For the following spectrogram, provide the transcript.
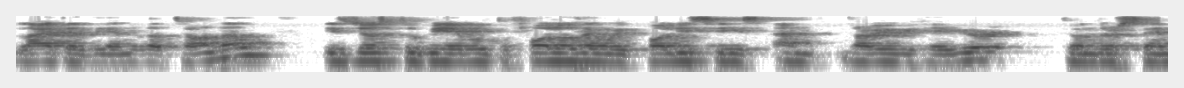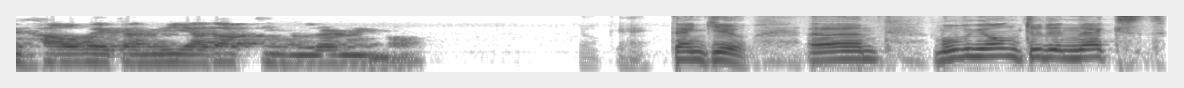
light at the end of the tunnel. It's just to be able to follow them with policies and driver behavior to understand how they can be adapting and learning. Know? Okay, thank you. Um, moving on to the next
